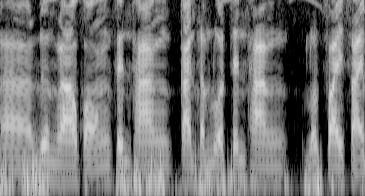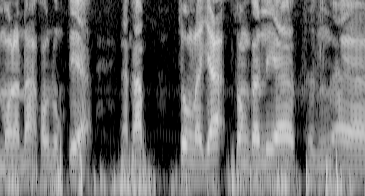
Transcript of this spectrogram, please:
อ่าเรื่องราวของเส้นทางการสำรวจเส้นทางรถไฟสายมรณะของลุงเตี้ยนะครับ ช่วงระยะซองกะเลียถึงเอ่อ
